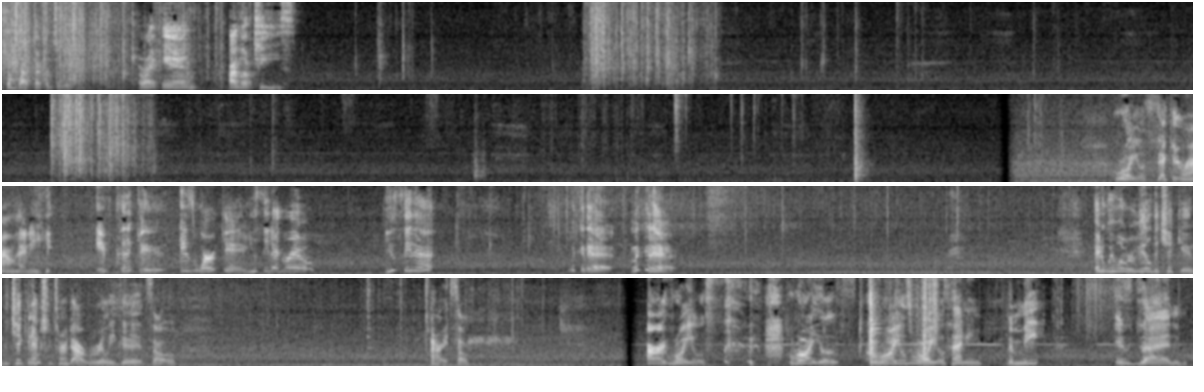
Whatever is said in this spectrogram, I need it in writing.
some black pepper to it. All right, and I love cheese. Royal, second round, honey. It's cooking. It's working. You see that grill? You see that? Look at that. Look at that. And we will reveal the chicken. The chicken actually turned out really good, so. All right, so all right, Royals. Royals. Royals, Royals, honey. The meat is done.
